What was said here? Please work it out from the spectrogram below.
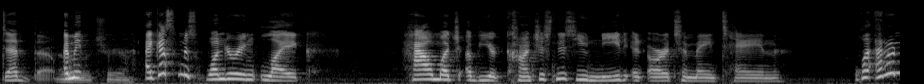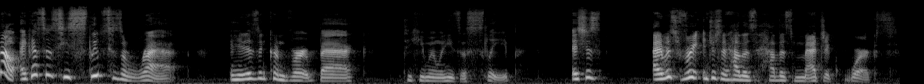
dead though. I oh, mean, true. I guess I'm just wondering like how much of your consciousness you need in order to maintain well, I don't know. I guess he sleeps as a rat and he doesn't convert back to human when he's asleep. It's just I'm just very interested how this how this magic works.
